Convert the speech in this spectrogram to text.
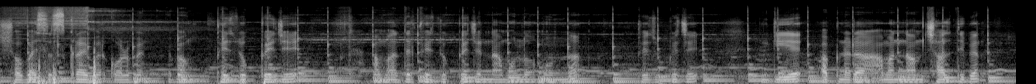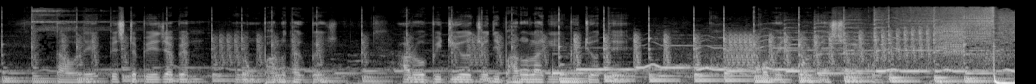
সবাই সাবস্ক্রাইবার করবেন এবং ফেসবুক পেজে আমাদের ফেসবুক পেজের নাম হলো মুন্না। ফেসবুক পেজে গিয়ে আপনারা আমার নাম ছাল দিবেন। তাহলে পেজটা পেয়ে যাবেন এবং ভালো থাকবেন। আরও ভিডিও যদি ভালো লাগে ভিডিওতে কমেন্ট করবেন শেয়ার করবেন।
